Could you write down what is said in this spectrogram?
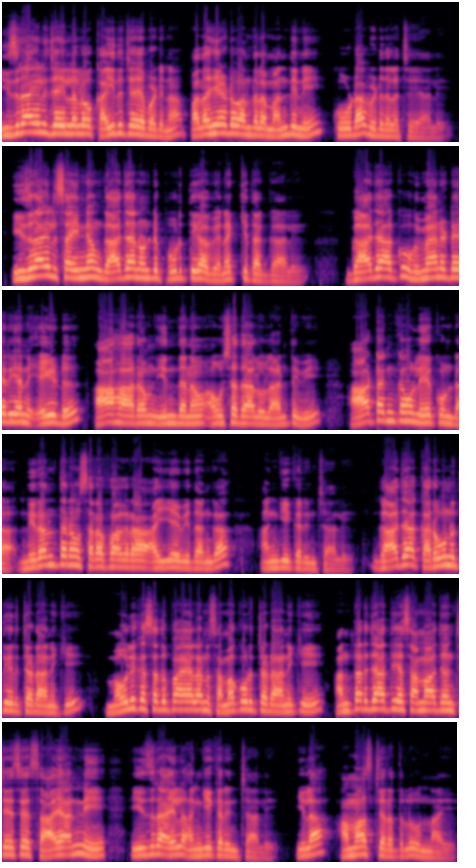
ఇజ్రాయెల్ జైళ్ళలో ఖైదు చేయబడిన పదిహేడు వందల మందిని కూడా విడుదల చేయాలి. ఇజ్రాయెల్ సైన్యం గాజా నుండి పూర్తిగా వెనక్కి తగ్గాలి. గాజాకు హ్యుమానిటేరియన్ ఎయిడ్ ఆహారం ఇంధనం ఔషధాలు లాంటివి ఆటంకం లేకుండా నిరంతరం సరఫరా అయ్యే విధంగా అంగీకరించాలి. గాజా కరువును తీర్చడానికి మౌలిక సదుపాయాలను సమకూర్చడానికి అంతర్జాతీయ సమాజం చేసే సాయాన్ని ఇజ్రాయెల్ అంగీకరించాలి. ఇలా హమాస్ షరతులు ఉన్నాయి.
